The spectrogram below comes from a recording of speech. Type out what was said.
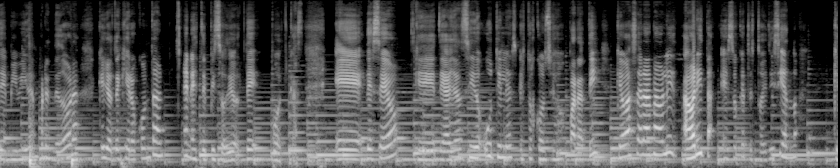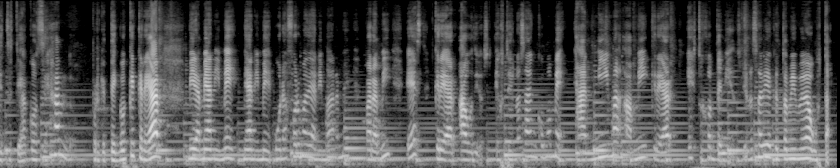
de mi vida emprendedora que yo te quiero contar en este episodio de podcast. Eh, deseo que te hayan sido útiles estos consejos para ti. ¿Qué va a hacer Ana ahorita? Eso que te estoy diciendo que te estoy aconsejando porque tengo que crear. Mira, me animé, me animé. Una forma de animarme para mí es crear audios. Ustedes no saben cómo me anima a mí crear estos contenidos. Yo no sabía que esto a mí me iba a gustar.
